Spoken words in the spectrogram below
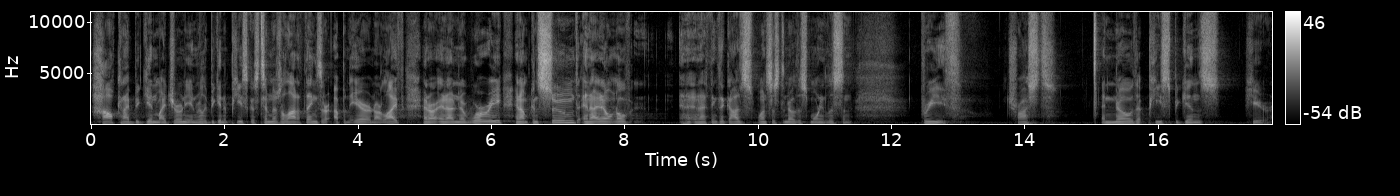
How can I begin my journey and really begin at peace? Because, Tim, there's a lot of things that are up in the air in our life, and, our, and I'm in a worry, and I'm consumed, and I don't know. If, and, and I think that God wants us to know this morning listen, breathe, trust, and know that peace begins here.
